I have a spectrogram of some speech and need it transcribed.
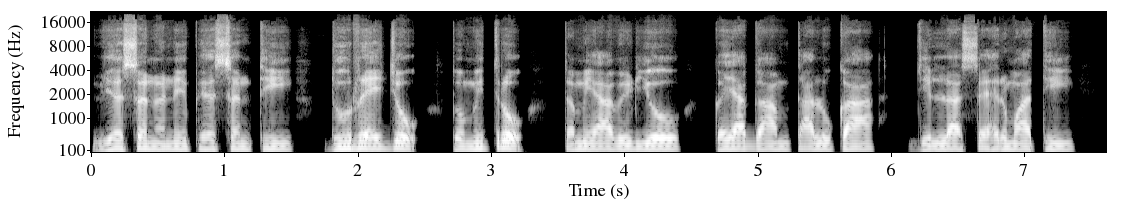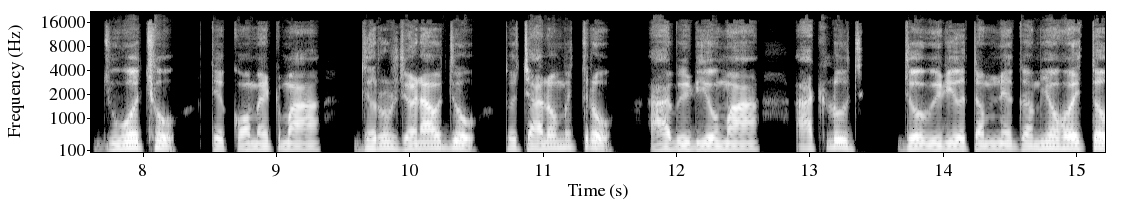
વ્યસન અને ફેશનથી દૂર રહેજો. તો મિત્રો, તમે આ વીડિયો કયા ગામ, તાલુકા, જિલ્લા, શહેરમાંથી જુઓ છો તે કોમેન્ટમાં જરૂર જણાવજો. તો ચાલો મિત્રો, આ વિડીયોમાં આટલું જ. જો વીડિયો તમને ગમ્યો હોય તો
